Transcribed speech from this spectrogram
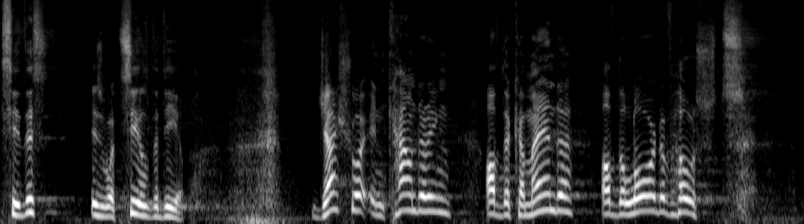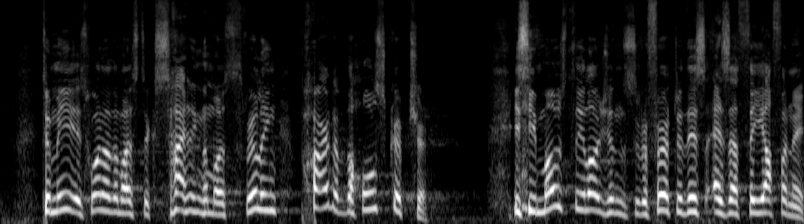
See, this is what sealed the deal. Joshua encountering of the commander of the Lord of hosts. To me, is one of the most exciting, the most thrilling part of the whole scripture. You see, most theologians refer to this as a theophany.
